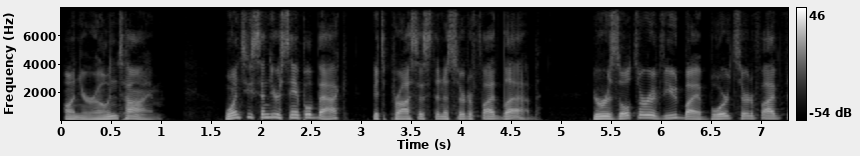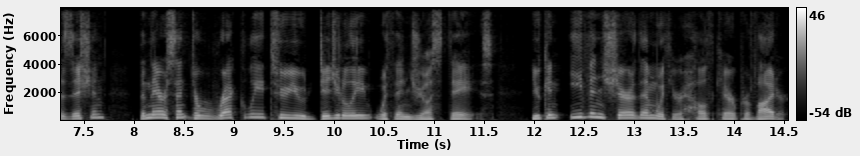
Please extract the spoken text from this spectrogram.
on your own time. Once you send your sample back, it's processed in a certified lab. Your results are reviewed by a board certified physician, then they are sent directly to you digitally within just days. You can even share them with your healthcare provider.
